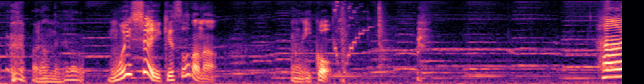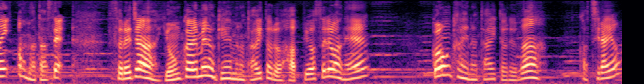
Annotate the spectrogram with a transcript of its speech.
あれなんだけどもう一試合いけそうだな。うん行こう。はーいお待たせ。それじゃあ4回目のゲームのタイトルを発表するわね。今回のタイトルはこちらよ。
